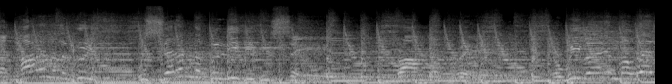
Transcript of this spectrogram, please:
the pardon of the grief, we set him to believe he'd be saved from the grave. The weaver in the web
